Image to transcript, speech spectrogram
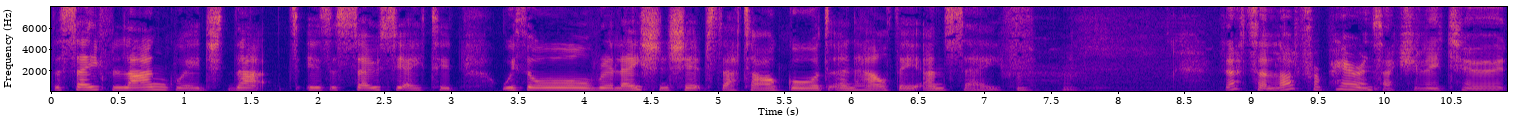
The safe language that is associated with all relationships that are good and healthy and safe. Mm-hmm. That's a lot for parents actually to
